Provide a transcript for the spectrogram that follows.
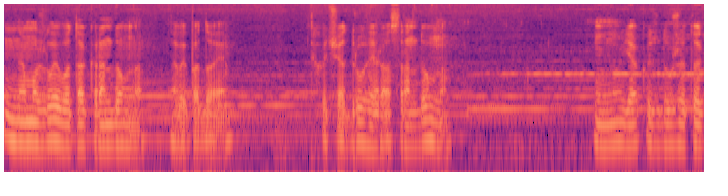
Неможливо так рандомно випадає. Хоча другий раз рандомно. Ну, якось дуже так.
